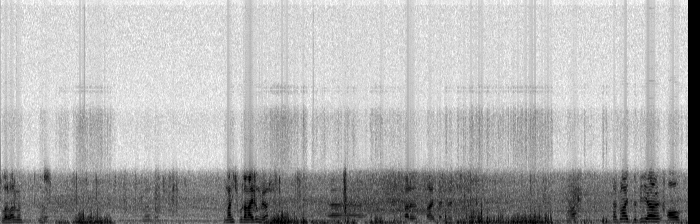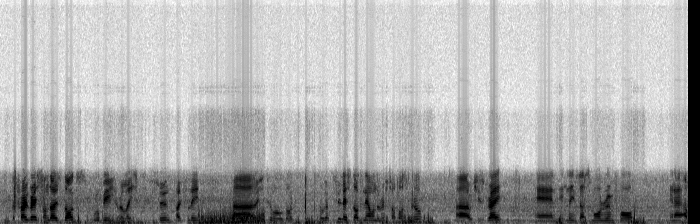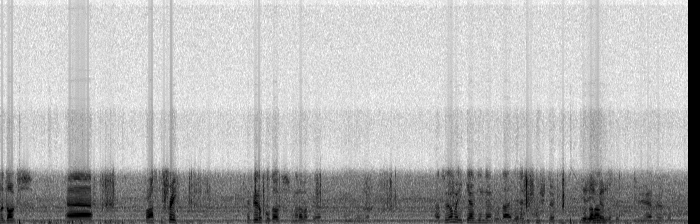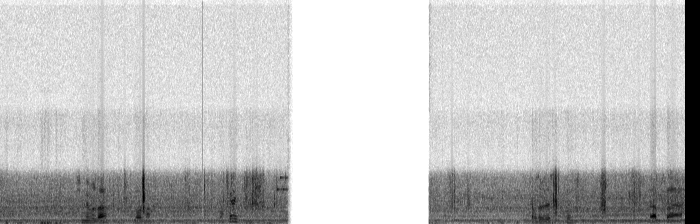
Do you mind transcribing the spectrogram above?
Sular var mı? Bunlar hiç buradan ayrılmıyor. Ee, bunları Alright. So guys, the video of the progress on those dogs will be released soon, hopefully. Uh, there's two old dogs. So we've got two less dogs now on the rooftop hospital, uh, which is great and it leaves us more room for you know other dogs uh, for us to treat. They're beautiful dogs. Bunlara bak ya. Hatırlıyor musun ilk geldiğinde burada yere düşmüştü. Yürüyemiyordu. Yürüyemiyordu. Şimdi burada normal. Okay. Kapatabiliriz. Evet up uh,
